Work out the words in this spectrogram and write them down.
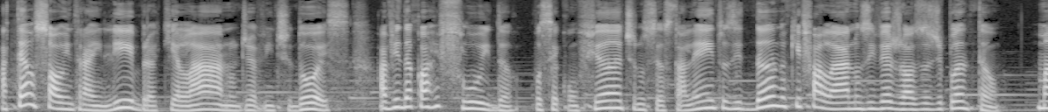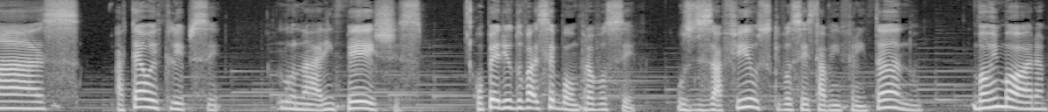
Até o Sol entrar em Libra, que é lá no dia 22, a vida corre fluida, você confiante nos seus talentos e dando o que falar nos invejosos de plantão. Mas até o eclipse lunar em Peixes, o período vai ser bom para você. Os desafios que você estava enfrentando vão embora.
